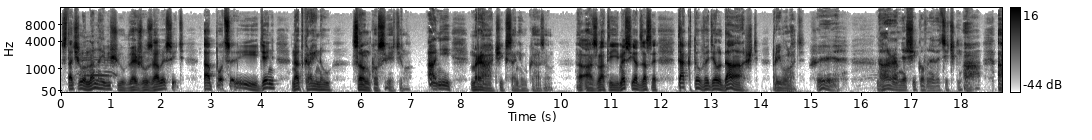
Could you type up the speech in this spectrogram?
stačilo na najvyššiu väžu zavesiť a po celý deň nad krajinou slnko svietilo. Ani mráčik sa neukázal. A, a zlatý mesiac zase takto vedel dážď privolať. Fí, Náramne šikovné vecičky. A, a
